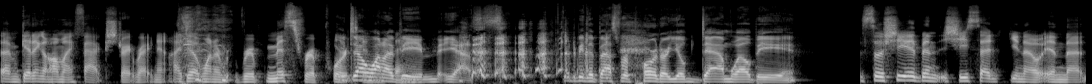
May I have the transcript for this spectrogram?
I'm getting all my facts straight right now. I don't want to re- misreport. You don't want to be, yes. Going to be the best reporter you'll damn well be. So she had been, she said, you know, in that,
